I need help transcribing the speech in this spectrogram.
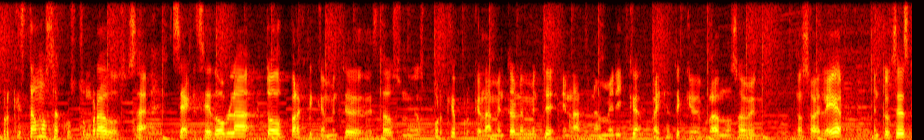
porque estamos acostumbrados. O sea, se, dobla todo prácticamente de Estados Unidos. ¿Por qué? Porque lamentablemente en Latinoamérica hay gente que de verdad no sabe, no sabe leer. Entonces,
